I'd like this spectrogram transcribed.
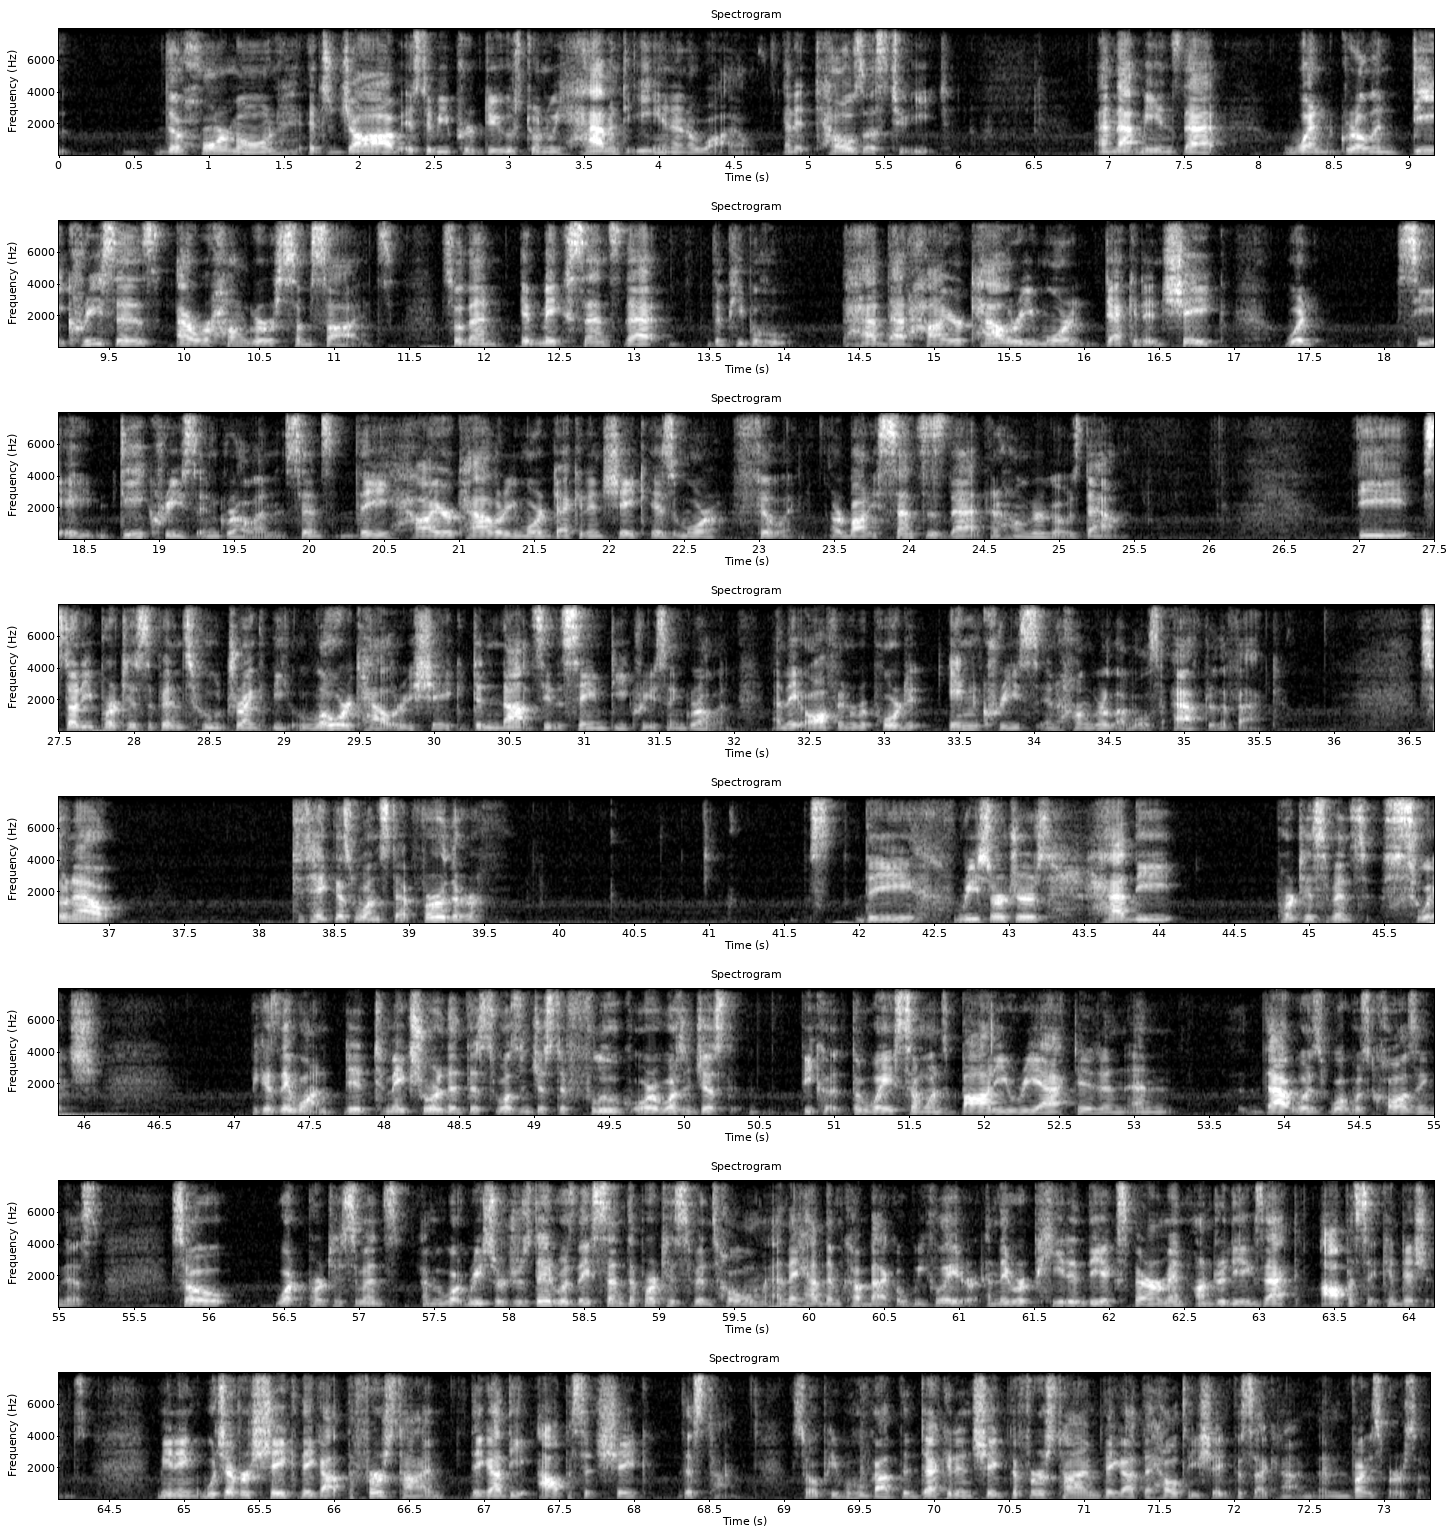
the hormone, its job is to be produced when we haven't eaten in a while, and it tells us to eat. And that means that when ghrelin decreases, our hunger subsides. So then it makes sense that the people who had that higher calorie, more decadent shake would see a decrease in ghrelin since the higher calorie, more decadent shake is more filling. Our body senses that and hunger goes down. The study participants who drank the lower calorie shake did not see the same decrease in ghrelin, and they often reported increase in hunger levels after the fact. So now, to take this one step further, the researchers had the participants switch because they wanted to make sure that this wasn't just a fluke or it wasn't just because the way someone's body reacted and, and that was what was causing this. So what participants, I mean, what researchers did was they sent the participants home and they had them come back a week later and they repeated the experiment under the exact opposite conditions, meaning whichever shake they got the first time, they got the opposite shake this time. So people who got the decadent shake the first time, they got the healthy shake the second time, and vice versa.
